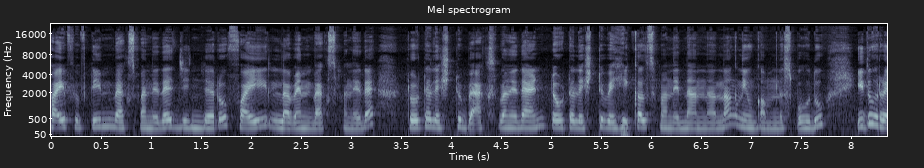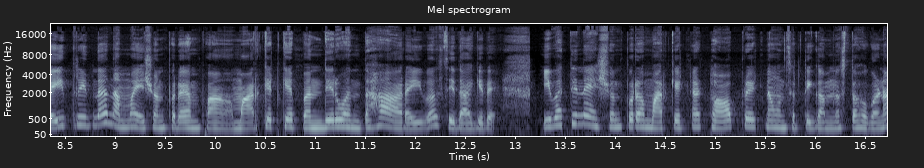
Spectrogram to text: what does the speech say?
five fifteen bags ಬಂದಿದೆ. ಜಿಂಜರು ಫೈ ಲೆವೆನ್ ಬ್ಯಾಗ್ಸ್ ಬಂದಿದೆ. ಟೋಟಲ್ ಎಷ್ಟು ಬ್ಯಾಗ್ಸ್ ಬಂದಿದೆ ಆ್ಯಂಡ್ ಟೋಟಲ್ ಎಷ್ಟು ವೆಹಿಕಲ್ಸ್ ಬಂದಿದೆ ಅನ್ನೋದನ್ನ ನೀವು ಗಮನಿಸಬಹುದು. ಇದು ರೈತರಿಂದ ನಮ್ಮ ಯಶವಂತಪುರ ಮಾರ್ಕೆಟ್ಗೆ ಬಂದಿರುವಂತಹ ರೈವಲ್ಸ್ ಇದಾಗಿದೆ. ಇವತ್ತಿನ ಯಶವಂತಪುರ ಮಾರ್ಕೆಟ್ನ ಟಾಪ್ ರೇಟ್ನ ಒಂದ್ಸರ್ತಿ ಗಮನಿಸ್ತಾ ಹೋಗೋಣ.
